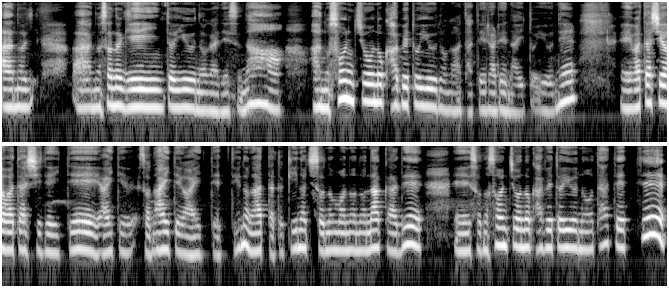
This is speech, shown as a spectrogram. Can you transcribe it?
あの、あの、その原因というのがですな、あの、尊重の壁というのが立てられないというね、えー、私は私でいて、相手、その相手は相手っていうのがあったとき、命そのものの中で、えー、その尊重の壁というのを立てて、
